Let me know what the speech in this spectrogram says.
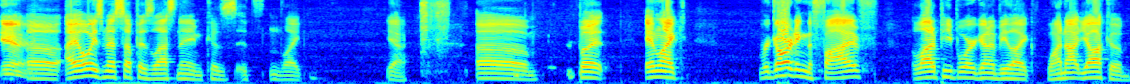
Yeah. Uh, I always mess up his last name because it's like, yeah. Um, but and like regarding the five, a lot of people are gonna be like, why not Jakob?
